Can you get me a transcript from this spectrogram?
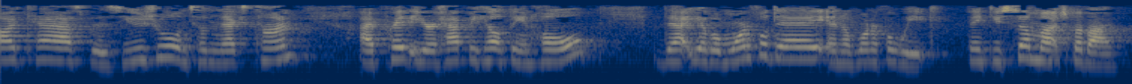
podcast, as usual, until next time, I pray that you're happy, healthy, and whole, that you have a wonderful day and a wonderful week. Thank you so much. Bye bye.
